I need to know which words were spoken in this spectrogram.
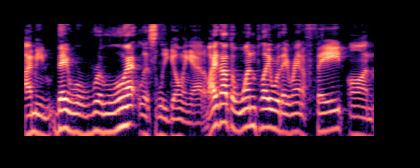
I mean, they were relentlessly going at him. I thought the one play where they ran a fade on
